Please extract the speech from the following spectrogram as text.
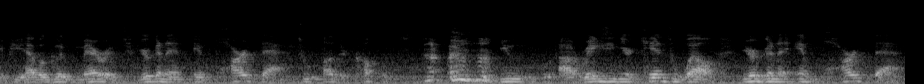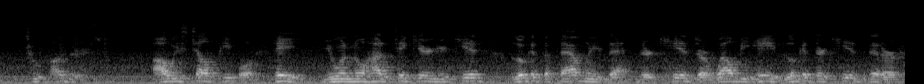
If you have a good marriage, you're going to impart that to other couples. you are raising your kids well, you're going to impart that to others. I always tell people, hey, you want to know how to take care of your kids? Look at the families that their kids are well behaved. Look at their kids that are,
